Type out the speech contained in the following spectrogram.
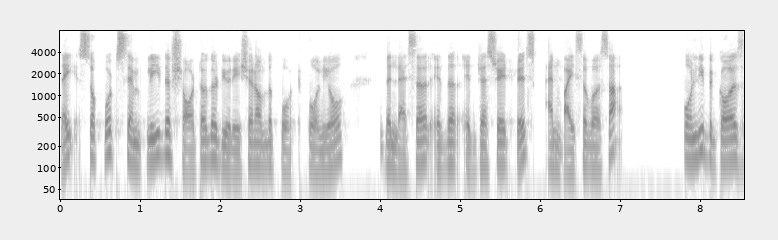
Right. So put simply, the shorter the duration of the portfolio, the lesser is the interest rate risk, and vice versa. Only because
